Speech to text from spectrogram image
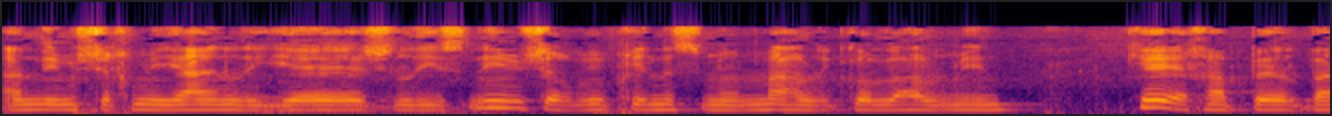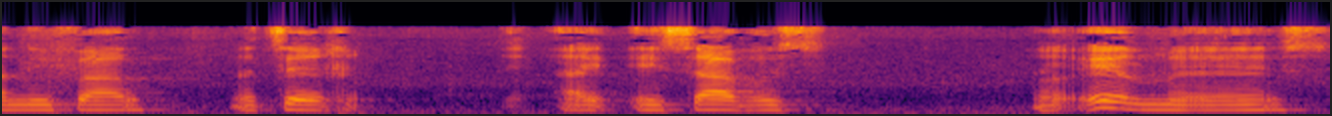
הנמשך מיין ליש, ליס נמשך בבחינס ממה לכל העלמין, כיכפל בנפעל, לצריך עיסאוויס, או אלמס.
